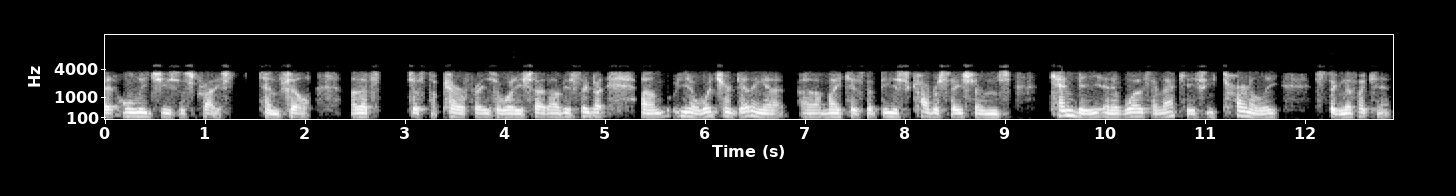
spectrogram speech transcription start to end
that only Jesus Christ can fill. Uh, that's just a paraphrase of what he said, obviously. But um, you know what you're getting at, uh, Mike, is that these conversations can be, and it was in that case, eternally significant.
